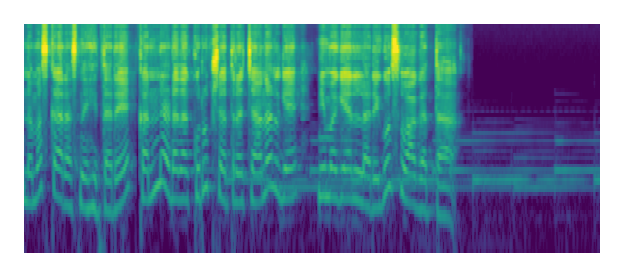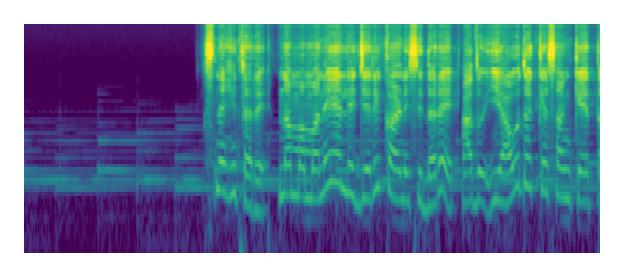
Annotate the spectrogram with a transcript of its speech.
ನಮಸ್ಕಾರ ಸ್ನೇಹಿತರೆ, ಕನ್ನಡದ ಕುರುಕ್ಷೇತ್ರ ಚಾನಲ್ಗೆ ನಿಮಗೆಲ್ಲರಿಗೂ ಸ್ವಾಗತ. ಸ್ನೇಹಿತರೆ, ನಮ್ಮ ಮನೆಯಲ್ಲಿ ಜರಿ ಕಾಣಿಸಿದರೆ ಅದು ಯಾವುದಕ್ಕೆ ಸಂಕೇತ?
